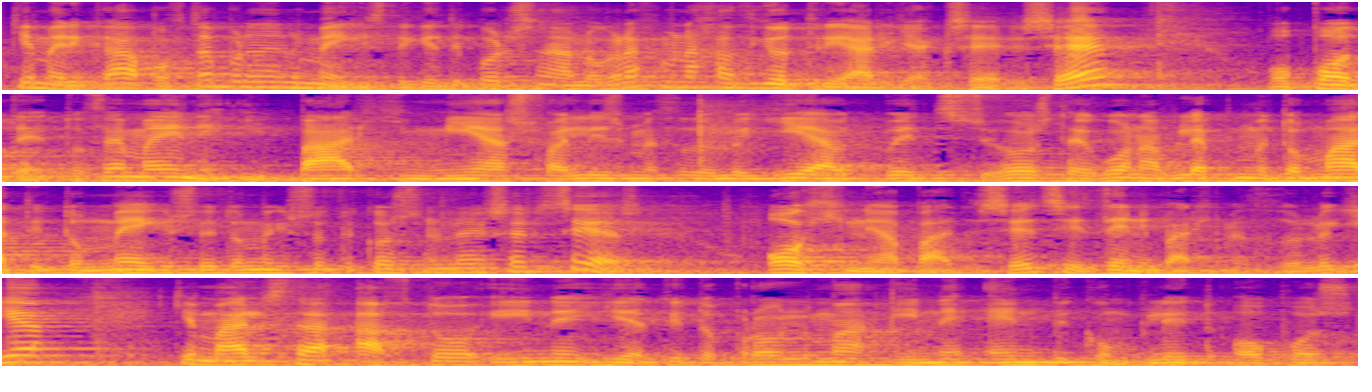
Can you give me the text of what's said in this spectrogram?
και μερικά από αυτά μπορεί να είναι μέγιστα. Γιατί μπορείς σε ένα άλλο γράφημα να είχα δύο τριάρια, ξέρεις. Ε; Οπότε το θέμα είναι, υπάρχει μια ασφαλής μεθοδολογία έτσι ώστε εγώ να βλέπουμε το μάτι, το μέγιστο ή το μεγιστοτικό σύνολο εξαρτησία. Όχι είναι η απάντηση, έτσι. Δεν υπάρχει μεθοδολογία και μάλιστα αυτό είναι γιατί το πρόβλημα είναι NP-complete όπως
